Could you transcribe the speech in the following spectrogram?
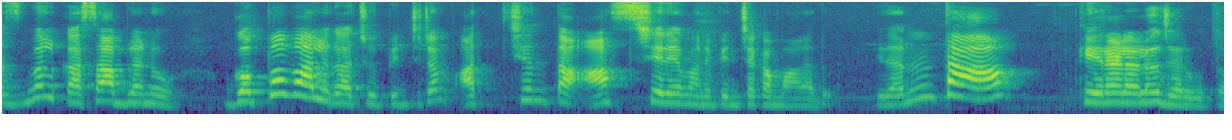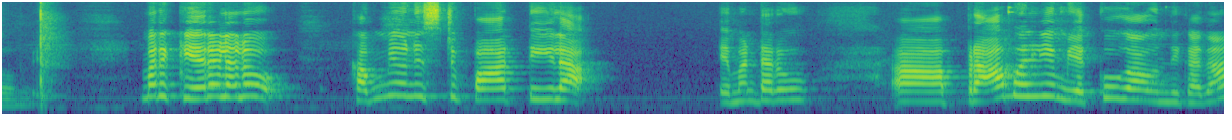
అజ్మల్ కసాబ్లను గొప్పవాళ్ళుగా చూపించడం అత్యంత ఆశ్చర్యం అనిపించక మానదు. ఇదంతా కేరళలో జరుగుతోంది. మరి కేరళలో కమ్యూనిస్ట్ పార్టీల ఏమంటారు? ప్రాబల్యం ఎక్కువగా ఉంది కదా?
